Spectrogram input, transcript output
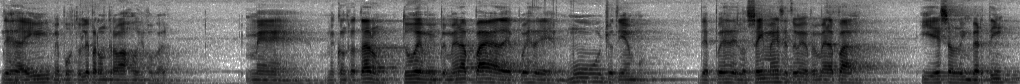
Desde ahí me postulé para un trabajo de Infocal. Me, me contrataron. Tuve mi primera paga después de mucho tiempo. Después de los seis meses tuve mi primera paga. Y eso lo invertí.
